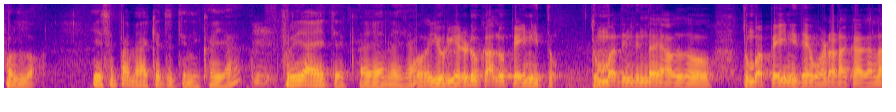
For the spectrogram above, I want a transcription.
ಫುಲ್ಲು ಈ ಸ್ವಲ್ಪ ಮ್ಯಾಕ್ ಎತ್ತುತ್ತೀನಿ ಕೈಯ. ಫ್ರೀ ಆಯ್ತು ಕೈಯಲ್ಲ ಈಗ ಇವ್ರು ಎರಡು ಕಾಲು ಪೇಯ್ನ್ ಇತ್ತು. ತುಂಬ ದಿನದಿಂದ ಯಾವುದು ತುಂಬ ಪೇಯ್ನ್ ಇದೆ ಓಡಾಡೋಕ್ಕಾಗಲ್ಲ.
